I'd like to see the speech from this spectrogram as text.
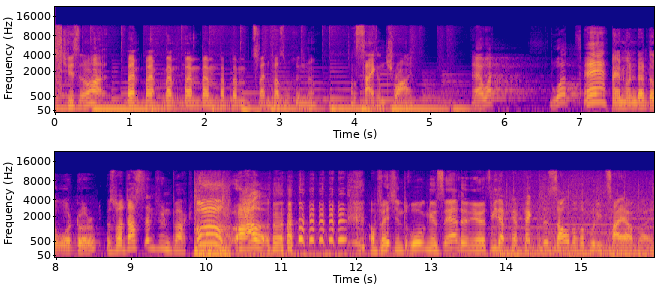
Ich krieg's immer beim, beim, beim, beim, beim, beim, beim zweiten Versuch hin, ne? Second try. Hä, what? What? Hä? I'm under the water. Was war das denn für ein Bug? Oh! Au! Auf welchen Drogen ist er denn jetzt? Wieder perfekte, saubere Polizeiarbeit.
